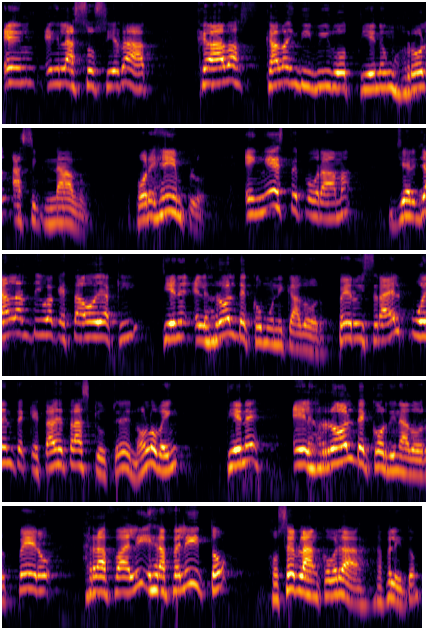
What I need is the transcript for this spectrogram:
En, la sociedad, cada, cada individuo tiene un rol asignado. Por ejemplo, en este programa, Yerjan La Antigua que está hoy aquí, tiene el rol de comunicador. Pero Israel Puente, que está detrás, que ustedes no lo ven, tiene el rol de coordinador. Pero Rafaelito, José Blanco, ¿verdad, Rafaelito?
